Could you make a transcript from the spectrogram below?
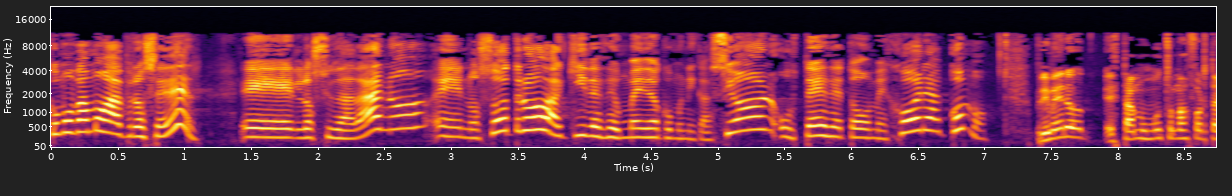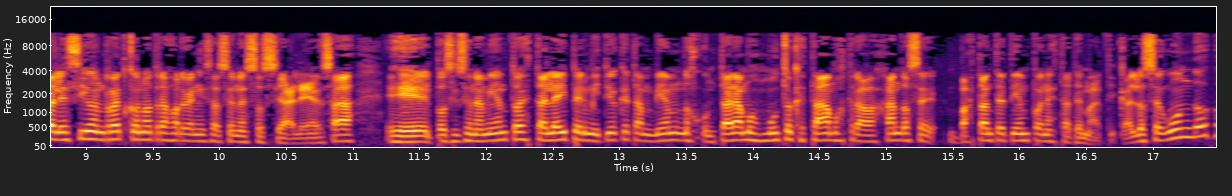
cómo vamos a proceder? Eh, los ciudadanos, eh, nosotros, aquí desde un medio de comunicación, ustedes de Todo Mejora, ¿cómo? Primero, estamos mucho más fortalecidos en red con otras organizaciones sociales. O sea, eh, el posicionamiento de esta ley permitió que también nos juntáramos muchos que estábamos trabajando hace bastante tiempo en esta temática. Lo segundo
